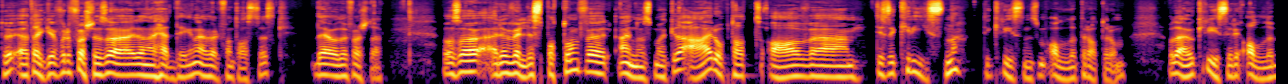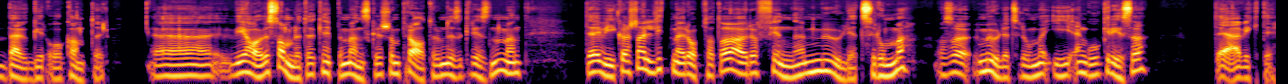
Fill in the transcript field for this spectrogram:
Du, jeg tenker For det første så er denne headingen er jo helt fantastisk. Det er jo det første. Og så er det veldig spot on, for eiendomsmarkedet er opptatt av eh, disse krisene. De krisene som alle prater om. Og det er jo kriser i alle bauger og kanter. Eh, vi har jo samlet et knippe mennesker som prater om disse krisene, men det vi kanskje er litt mer opptatt av, er å finne mulighetsrommet. Altså mulighetsrommet i en god krise. Det er viktig.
